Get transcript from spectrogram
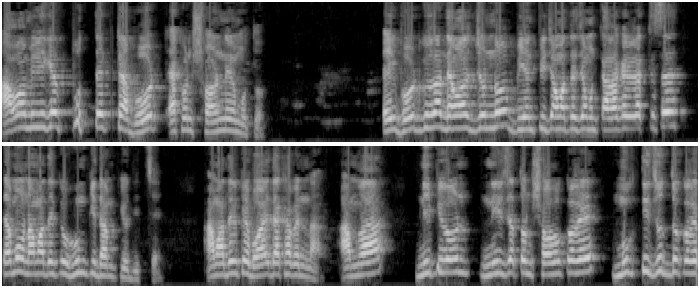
আওয়ামী লীগের প্রত্যেকটা ভোট এখন স্বর্ণের মতো। এই ভোটগুলো নেওয়ার জন্য বিএনপি জামাতে যেমন কারাকারি রাখতেছে, তেমন আমাদেরকে হুমকি ধামকিও দিচ্ছে। আমাদেরকে ভয় দেখাবেন না। আমরা নিপীড়ন, নির্যাতন সহ করে মুক্তিযুদ্ধ করে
